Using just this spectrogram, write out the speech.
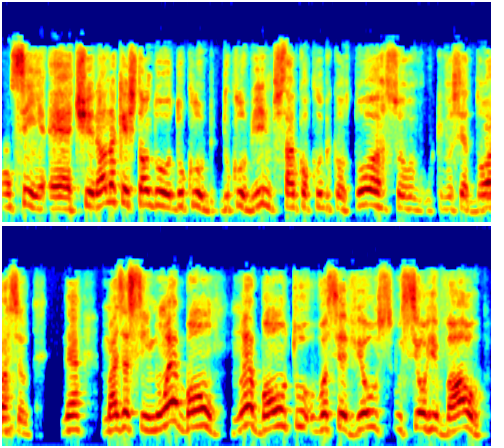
Assim, é, tirando a questão do, do, clube, do clubismo, tu sabe qual clube que eu torço, o que você uhum. torce, uhum. né? Mas assim, não é bom, não é bom tu, você ver o, o seu rival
